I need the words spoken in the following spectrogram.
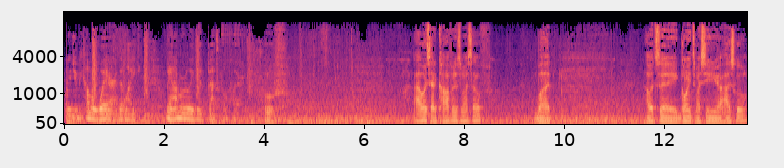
When did you become aware that like, man, I'm a really good basketball player? Oof. I always had confidence in myself, but I would say going to my senior year of high school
